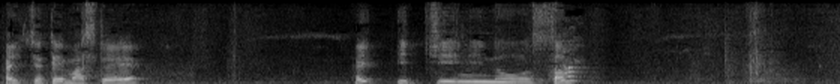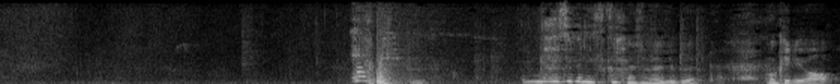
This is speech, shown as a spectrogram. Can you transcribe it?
はい、じゃあ手回して。はい、1、2の3。大丈夫ですか？大丈夫大丈夫起きるよ。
